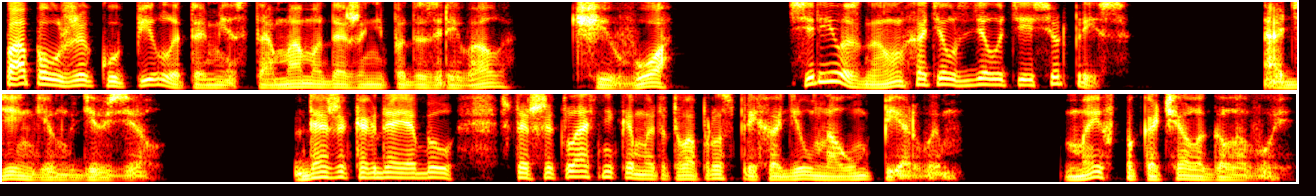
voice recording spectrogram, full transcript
Папа уже купил это место, а мама даже не подозревала. Чего? Серьезно, он хотел сделать ей сюрприз. А деньги он где взял? Даже когда я был старшеклассником, этот вопрос приходил на ум первым. Мэйв покачала головой.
